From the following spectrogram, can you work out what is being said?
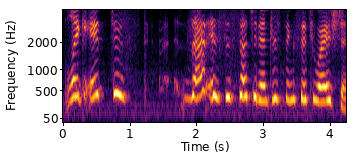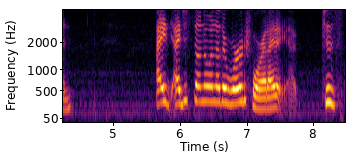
Like, it just, that is just such an interesting situation. I, I just don't know another word for it. I, I just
